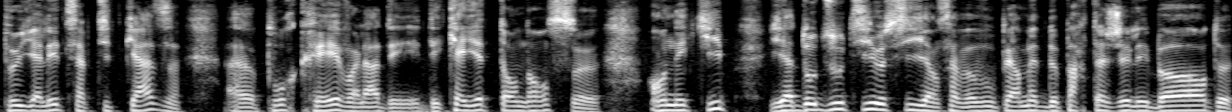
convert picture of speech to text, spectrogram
peut y aller de sa petite case euh, pour créer voilà des, des cahiers de tendance euh, en équipe. Il y a d'autres outils aussi. Hein, ça va vous permettre de partager les boards, de,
